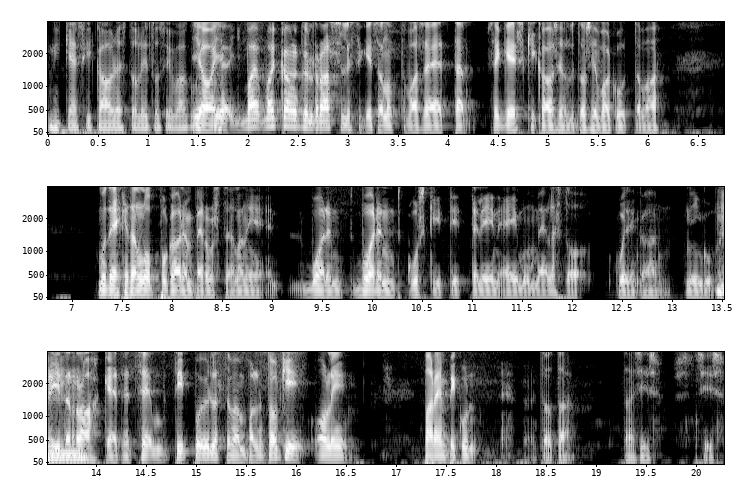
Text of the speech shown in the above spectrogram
niin keskikaudesta oli tosi vakuuttavaa. Joo, ja va- vaikka on kyllä Russellistakin sanottava se, että se keskikausi oli tosi vakuuttavaa, mutta ehkä tämän loppukauden perusteella niin vuoden, vuoden kuskititteliin ei mun mielestä ole kuitenkaan niin kuin riitä mm. rahkeet. Et se tippui yllättävän paljon. Toki oli parempi kuin, tota, tai siis, siis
